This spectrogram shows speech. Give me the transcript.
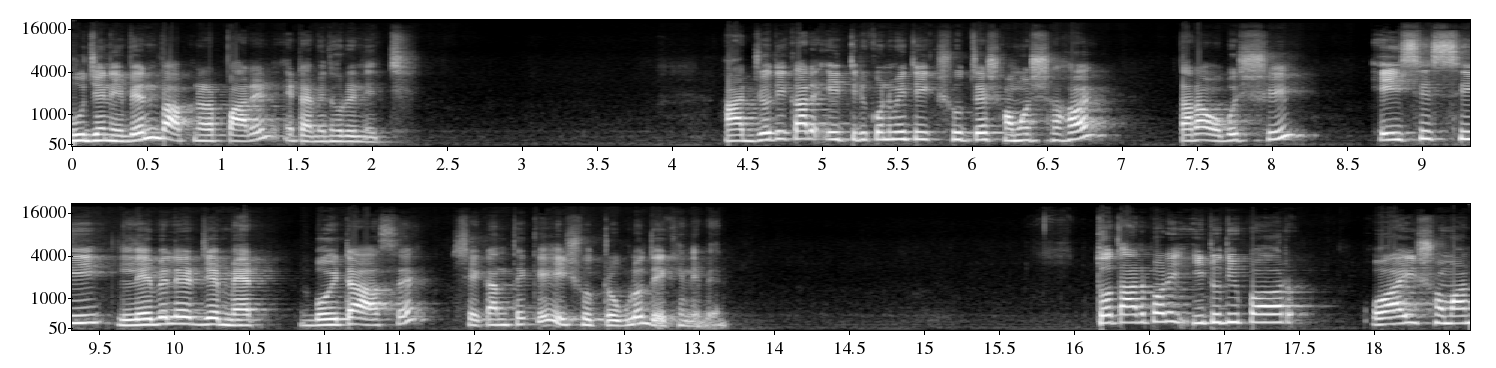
বুঝে নেবেন বা আপনারা পারেন, এটা আমি ধরে নিচ্ছি। আর যদি কার এই ত্রিকোণমিতিক সূত্রে সমস্যা হয়, তারা অবশ্যই এইচএসসি লেভেলের যে ম্যাথ বইটা আছে, সেখান থেকে এই সূত্রগুলো দেখে নেবেন। তো তারপরে ই টু দি পাওয়ার ওয়াই সমান,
